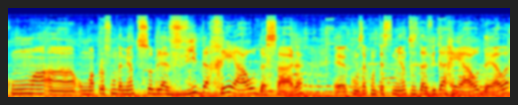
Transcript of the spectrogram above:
com uma, uh, um aprofundamento sobre a vida real da Sara, é, com os acontecimentos da vida real dela,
